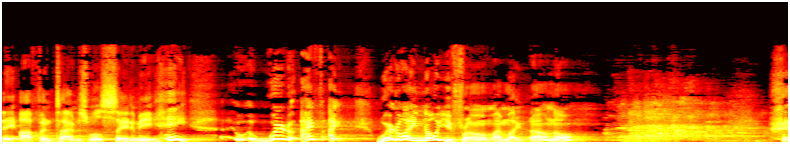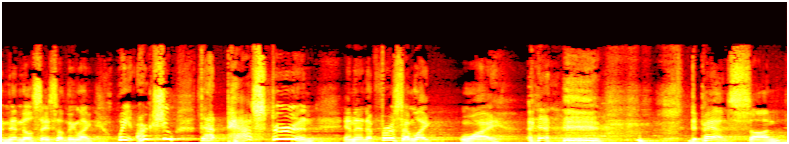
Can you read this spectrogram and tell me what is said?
they oftentimes will say to me, Hey, where do I, I where do I know you from? I'm like, I don't know. and then they'll say something like, wait, aren't you that pastor? And, and then at first I'm like, why? Depends on.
